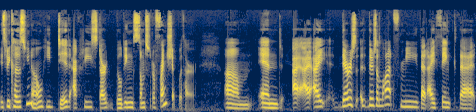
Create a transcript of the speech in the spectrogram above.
It's because, you know, he did actually start building some sort of friendship with her um, and I, I, I there's there's a lot for me that I think that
